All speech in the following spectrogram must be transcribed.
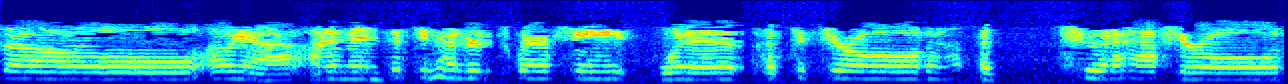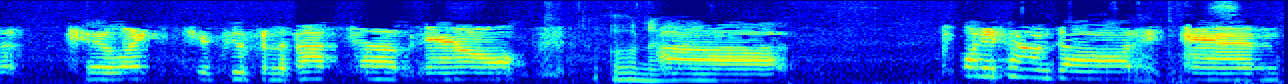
so, oh yeah, I'm in 1,500 square feet with a six-year-old, a two and a half year old who likes to poop in the bathtub now, Oh no. uh, 20 pound dog, and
